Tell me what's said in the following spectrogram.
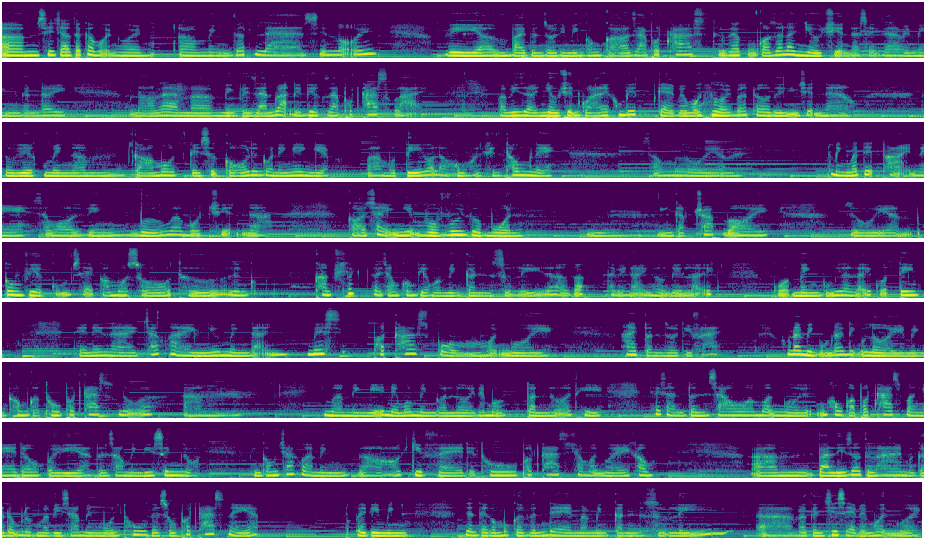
Um, xin chào tất cả mọi người. Uh, Mình rất là xin lỗi Vì um, vài tuần rồi thì mình không có ra podcast. Thực ra cũng có rất là nhiều chuyện đã xảy ra với mình gần đây. Nó làm mà mình phải gián đoạn cái việc ra podcast lại. Và bây giờ nhiều chuyện quá thì không biết kể với mọi người bắt đầu từ những chuyện nào. Từ việc mình um, có một cái sự cố liên quan đến nghề nghiệp Và một tí gọi là khủng hoảng truyền thông này. Xong rồi um, mình mất điện thoại nè, xong rồi mình vướng vào một chuyện là có trải nghiệm vừa vui vừa buồn. Mình gặp trap boy, rồi à, công việc cũng sẽ có một số thứ liên conflict ở trong công việc mà mình cần xử lý rất là gấp, tại vì nó ảnh hưởng đến lợi ích của mình cũng như là lợi ích của team. Thế nên là chắc là hình như mình đã miss podcast của mọi người hai tuần rồi thì phải hôm nay mình cũng đang định lười mình không có thu podcast nữa. Um, nhưng mà mình nghĩ nếu mà mình còn lười thêm một tuần nữa thì chắc chắn tuần sau mọi người cũng không có podcast mà nghe đâu bởi vì à, tuần sau mình đi sinh rồi. Mình không chắc là mình có kịp về để thu podcast cho mọi người hay không. Um, và lý do thứ hai mà cái động lực mà vì sao mình muốn thu cái số podcast này á bởi vì mình nhận thấy có một cái vấn đề mà mình cần xử lý uh, và cần chia sẻ với mọi người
